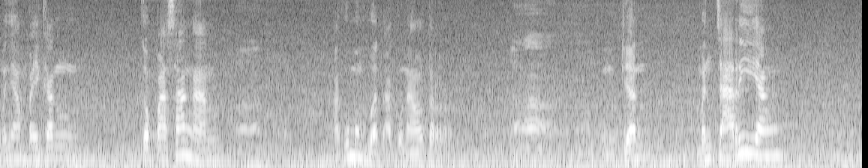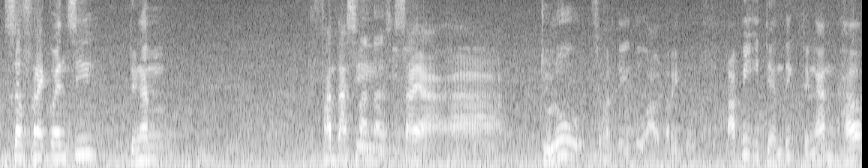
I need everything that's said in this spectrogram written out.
menyampaikan ke pasangan, aku membuat akun alter. Kemudian mencari yang sefrekuensi dengan fantasi Fantasinya. saya Nah, dulu seperti itu alter itu tapi identik dengan hal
